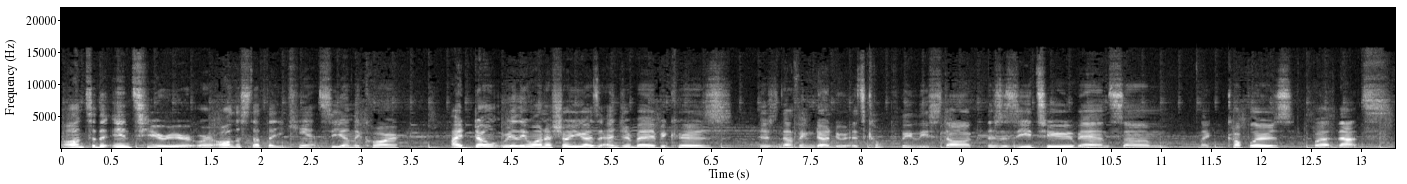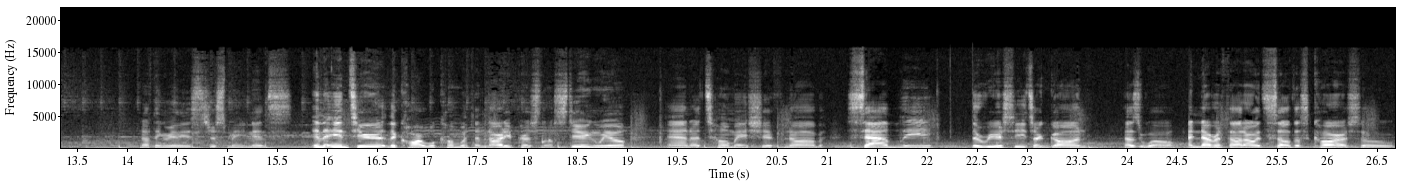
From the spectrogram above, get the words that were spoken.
Onto the interior or all the stuff that you can't see on the car. I don't really want to show you guys the engine bay because there's nothing done to it. It's completely stock. There's a Z-tube and some like couplers, but that's nothing really, it's just maintenance. In the interior, the car will come with a Nardi personal steering wheel and a Tomei shift knob. Sadly, the rear seats are gone as well. I never thought I would sell this car, so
